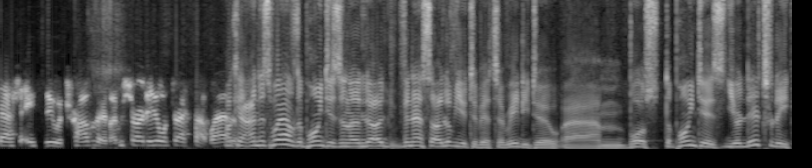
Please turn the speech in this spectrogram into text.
that it's to do with travellers. I'm sure they don't dress that well. Okay, and as well, the point is, and I, I, Vanessa, I love you to bits, I really do. Um, but the point is, you're literally,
